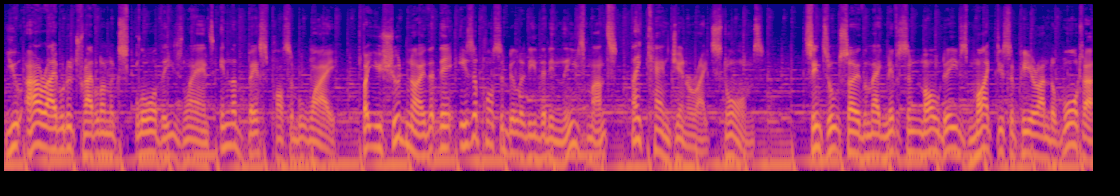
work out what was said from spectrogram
You are able to travel and explore these lands in the best possible way, but you should know that there is a possibility that in these months they can generate storms. Since also the magnificent Maldives might disappear underwater,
